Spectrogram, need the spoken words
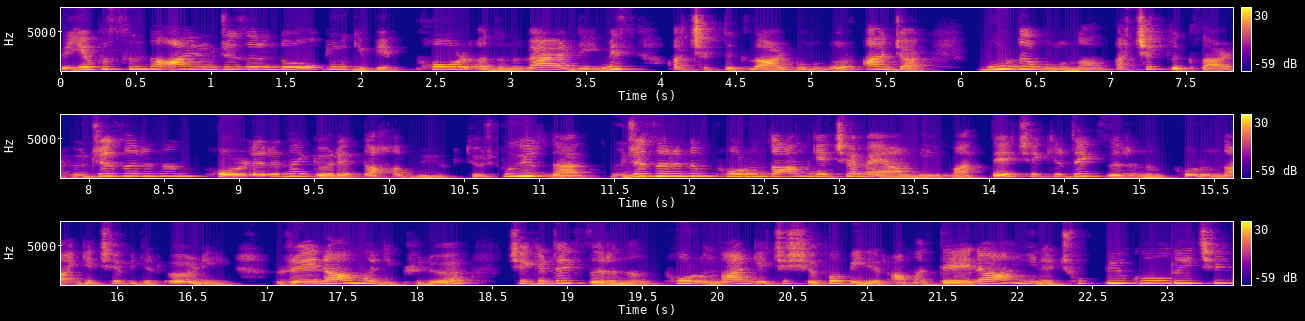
ve yapısında aynı hücre zarında olduğu gibi por adını verdiğimiz açıklıklar bulunur. Ancak burada bulunan açıklıklar hücre zarının porlarına göre daha büyüktür. Bu yüzden hücre zarının porundan geçemeyen bir madde çekirdek zarının porundan geçebilir. Örneğin RNA molekülü çekirdek zarının porundan geçiş yapabilir ama DNA yine çok büyük olduğu için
